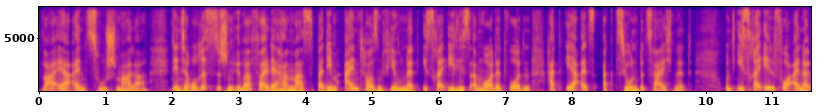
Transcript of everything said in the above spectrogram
war er ein zu schmaler. Den terroristischen Überfall der Hamas, bei dem 1400 Israelis ermordet wurden, hat er als Aktion bezeichnet und Israel vor einer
